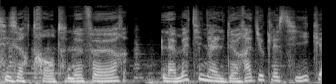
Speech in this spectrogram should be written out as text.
6h30, 9h, la matinale de Radio Classique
